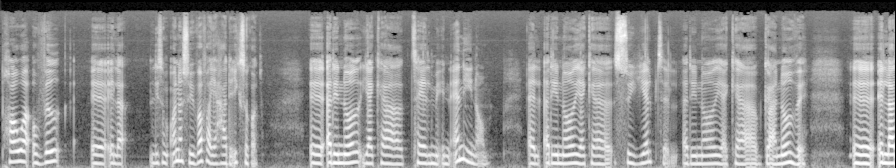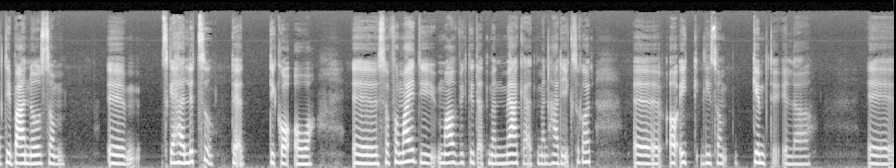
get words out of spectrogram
prøver at ved, øh, eller ligesom undersøge, hvorfor jeg har det ikke så godt. Øh, er det noget, jeg kan tale med en anden om? Er, er det noget, jeg kan søge hjælp til? Er det noget, jeg kan gøre noget ved? Øh, eller det er bare noget, som øh, skal have lidt tid, det, det går over. Øh, så for mig det er meget vigtigt, at man mærker, at man har det ikke så godt, øh, og ikke ligesom gemme det, eller øh,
